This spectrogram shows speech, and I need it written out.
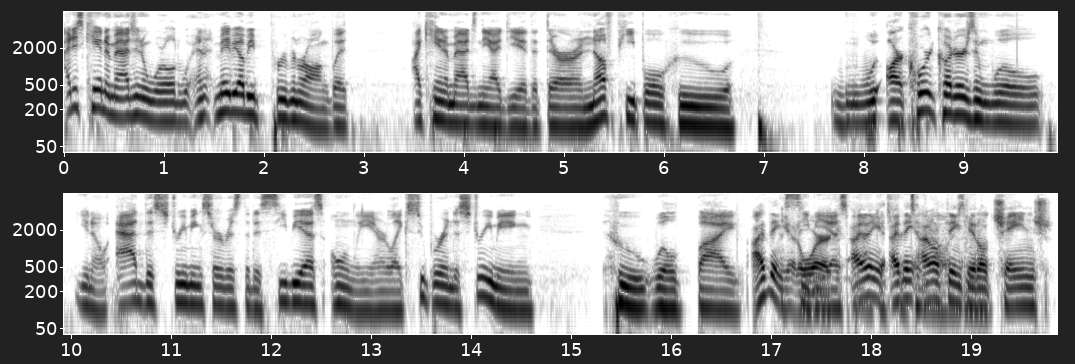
I just can't imagine a world where and maybe I'll be proven wrong, but I can't imagine the idea that there are enough people who w- are cord cutters and will you know add this streaming service that is CBS only or like super into streaming who will buy I think it'll work. CBS I think I think I don't think it'll change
